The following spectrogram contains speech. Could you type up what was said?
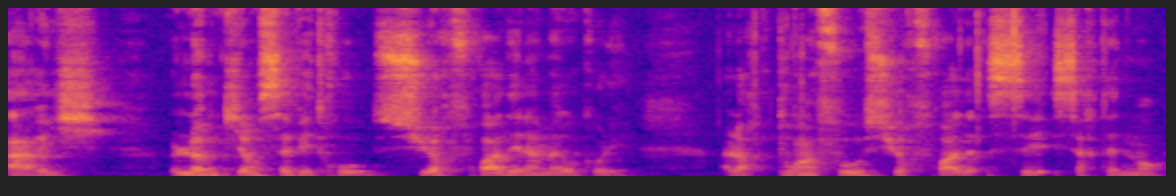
Harry? L'homme qui en savait trop, Sueur froide et la main au collet. Alors pour info, Sueur froide, c'est certainement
